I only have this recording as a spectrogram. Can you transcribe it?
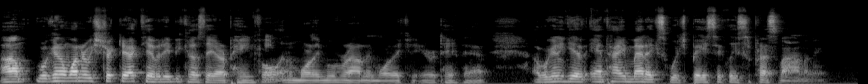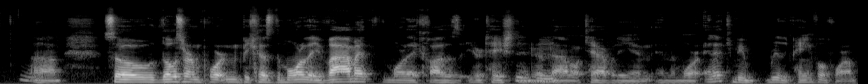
Um, we're going to want to restrict their activity because they are painful, and the more they move around, the more they can irritate that. Uh, we're going to give antiemetics, which basically suppress vomiting. Um, so those are important because the more they vomit, the more that causes irritation in their abdominal cavity, and, and the more and it can be really painful for them.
